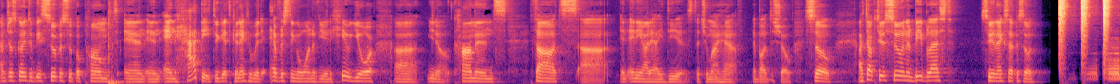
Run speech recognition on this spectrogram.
I'm just going to be super, super pumped and, and, and happy to get connected with every single one of you and hear your, uh, you know, comments, thoughts, uh, and any other ideas that you might have about the show. So I'll talk to you soon and be blessed. See you next episode. You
